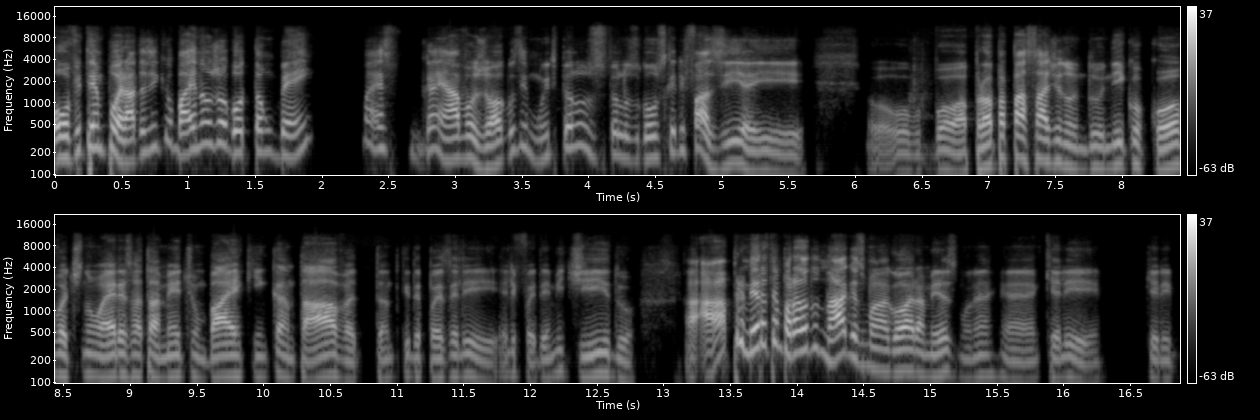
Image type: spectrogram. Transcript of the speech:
houve temporadas em que o Bayern não jogou tão bem, mas ganhava os jogos e muito pelos, pelos gols que ele fazia. E o, a própria passagem do, do, Nico Kovac não era exatamente um Bayern que encantava, tanto que depois ele, ele foi demitido. A, a primeira temporada do Nagelsmann agora mesmo, né? É, que, ele, que ele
